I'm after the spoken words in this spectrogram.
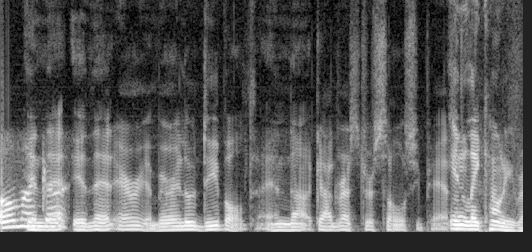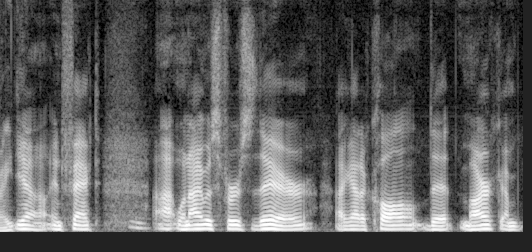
Oh, my in God. that in that area. Mary Lou Diebold, and uh, God rest her soul, she passed. In Lake County, right? Yeah, in fact, uh, when I was first there, I got a call that Mark, I'm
